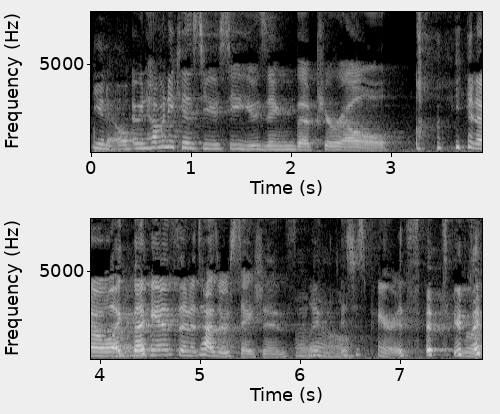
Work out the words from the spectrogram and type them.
You know? I mean, how many kids do you see using the Purell, you know, like Right. the hand sanitizer stations? I like, know. it's just parents that's using Right?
